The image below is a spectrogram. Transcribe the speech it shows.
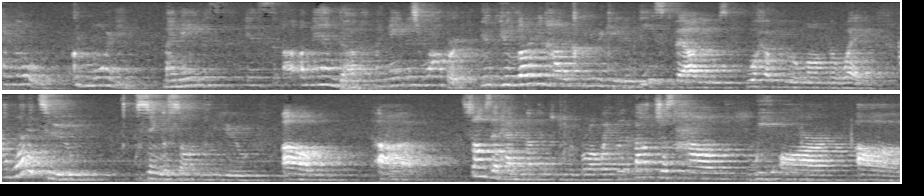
hello, good morning. My name is, is uh, Amanda. My name is Robert. You, you're learning how to communicate, and these values will help you along the way. I wanted to sing a song for you. Um, uh, songs that have nothing to do with Broadway, but about just how we are uh,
